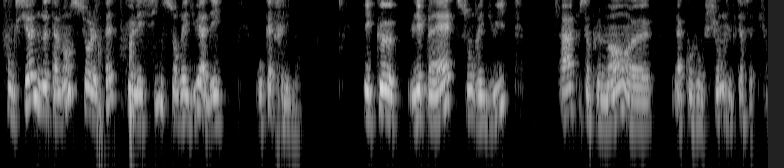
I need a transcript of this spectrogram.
fonctionne notamment sur le fait que les signes sont réduits à des, aux quatre éléments. Et que les planètes sont réduites à tout simplement euh, la conjonction Jupiter-Saturne.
